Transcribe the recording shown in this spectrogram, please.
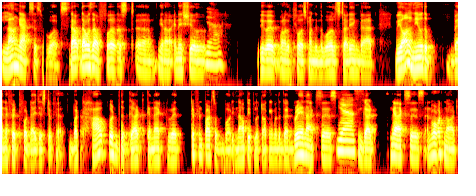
lung axis works. That that was our first, uh, you know, initial. Yeah. We were one of the first ones in the world studying that. We all knew the benefit for digestive health. But how could the gut connect with different parts of the body? Now people are talking about the gut-brain axis, yes, gut axis, and whatnot.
